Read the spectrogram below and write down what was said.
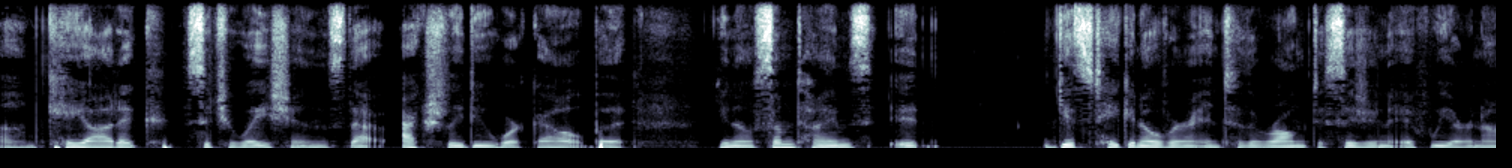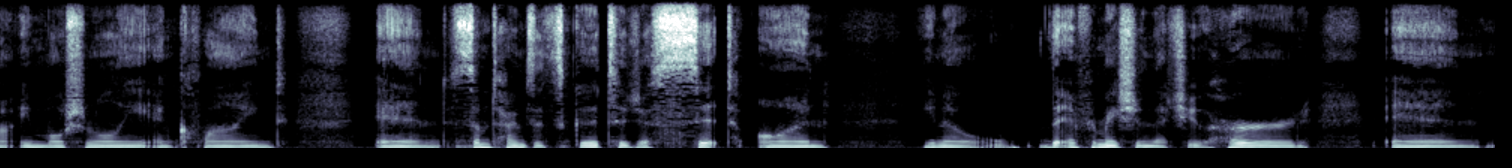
um, chaotic situations that actually do work out, but you know sometimes it gets taken over into the wrong decision if we are not emotionally inclined. And sometimes it's good to just sit on you know, the information that you heard and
